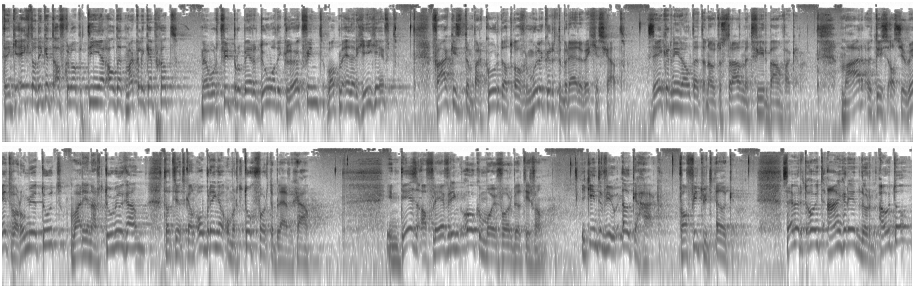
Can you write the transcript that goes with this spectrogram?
Denk je echt dat ik het de afgelopen 10 jaar altijd makkelijk heb gehad? Met Word Fit proberen doen wat ik leuk vind, wat me energie geeft? Vaak is het een parcours dat over moeilijker te bereiden wegjes gaat. Zeker niet altijd een autostrade met vier baanvakken. Maar het is als je weet waarom je het doet, waar je naartoe wil gaan, dat je het kan opbrengen om er toch voor te blijven gaan. In deze aflevering ook een mooi voorbeeld hiervan. Ik interview Elke Haak van Fitwit Elke. Zij werd ooit aangereden door een auto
